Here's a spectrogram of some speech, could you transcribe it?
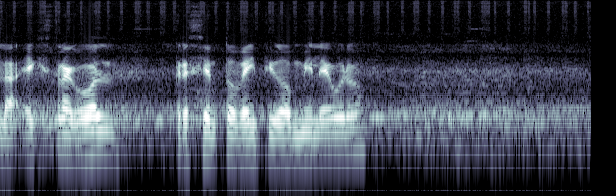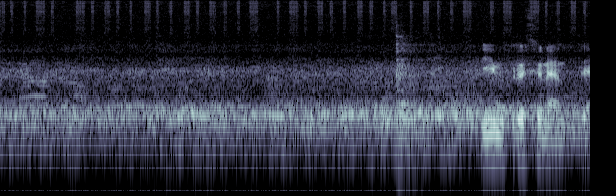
La Extra Gold 322 mil euros impresionante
